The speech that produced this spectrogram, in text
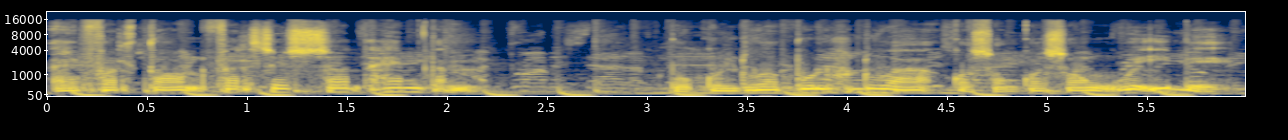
Everton versus Southampton pukul 22.00 WIB.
